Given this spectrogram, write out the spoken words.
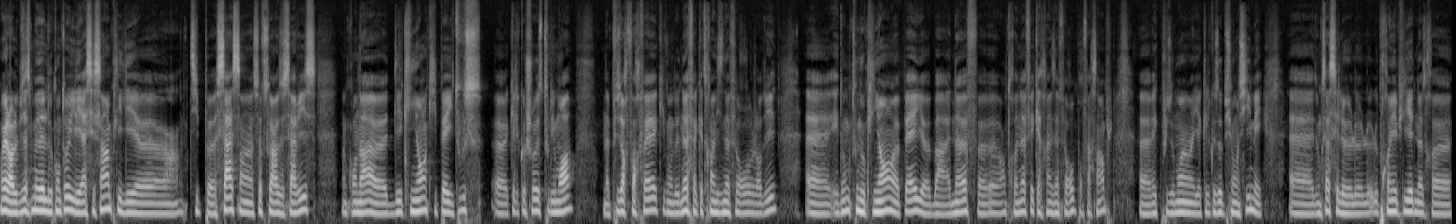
Oui, alors le business model de Conto, il est assez simple. Il est euh, un type euh, SaaS, un software as a service. Donc on a des clients qui payent tous quelque chose tous les mois. On a plusieurs forfaits qui vont de 9 à 99 euros aujourd'hui. Euh, et donc, tous nos clients euh, payent euh, bah, 9, entre 9 et 99 euros pour faire simple. avec plus ou moins, il y a quelques options aussi. Mais donc, ça, c'est le, premier pilier de notre,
